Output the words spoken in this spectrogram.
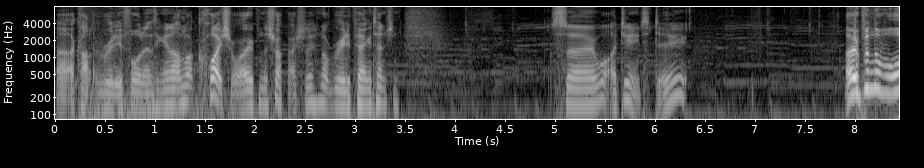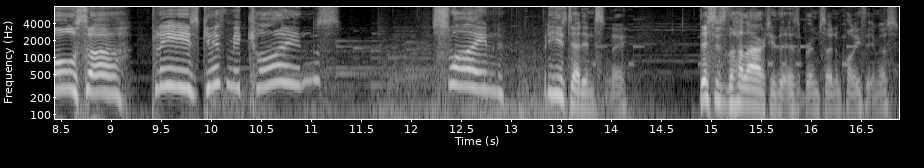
Uh, I can't really afford anything, and I'm not quite sure I opened the shop actually. Not really paying attention. So what I do need to do... Open the wall, sir! Please give me coins! Swine! But he's dead instantly. This is the hilarity that is Brimstone and Polyphemus.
